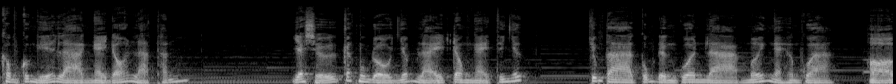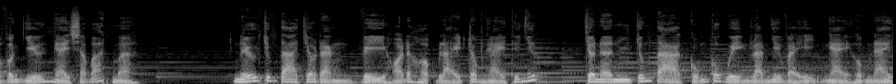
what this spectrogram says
không có nghĩa là ngày đó là thánh. Giả sử các môn đồ nhóm lại trong ngày thứ nhất, chúng ta cũng đừng quên là mới ngày hôm qua, họ vẫn giữ ngày sa-bát mà. Nếu chúng ta cho rằng vì họ đã họp lại trong ngày thứ nhất, cho nên chúng ta cũng có quyền làm như vậy ngày hôm nay,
